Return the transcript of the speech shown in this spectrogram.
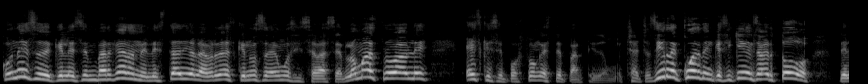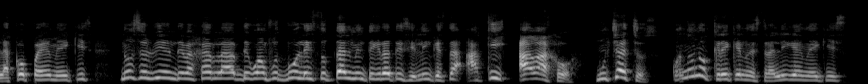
con eso de que les embargaron el estadio, la verdad es que no sabemos si se va a hacer. Lo más probable es que se posponga este partido, muchachos. Y recuerden que si quieren saber todo de la Copa MX, no se olviden de bajar la app de OneFootball, es totalmente gratis y el link está aquí abajo. Muchachos, cuando uno cree que nuestra Liga MX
